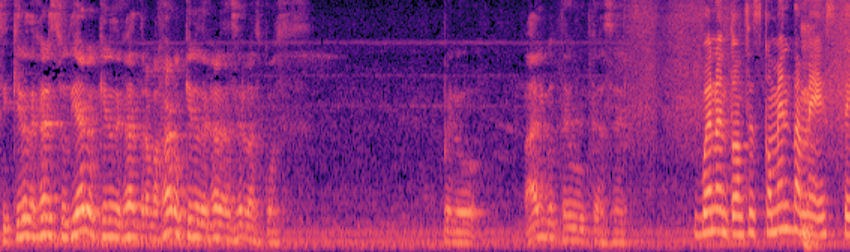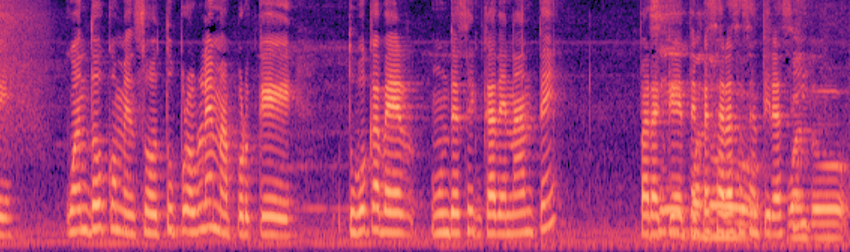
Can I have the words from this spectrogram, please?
si quiero dejar de estudiar o quiero dejar de trabajar o quiero dejar de hacer las cosas. Pero algo tengo que hacer. Bueno, entonces coméntame, este, ¿cuándo comenzó tu problema? Porque tuvo que haber un desencadenante para Sí, que te cuando- empezaras a sentir así. Cuando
